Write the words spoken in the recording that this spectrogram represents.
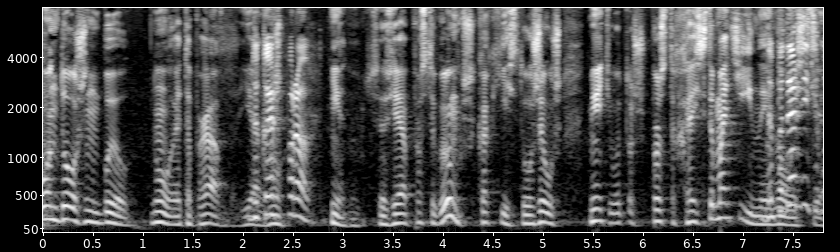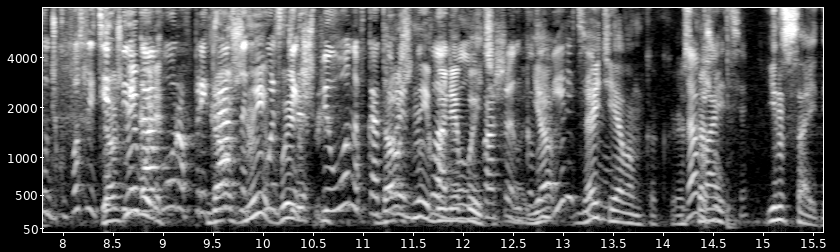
Он должен был, ну, это правда. Я, да, конечно, ну, правда. Нет, ну, я просто говорю, как есть. Это уже уж, понимаете, вот уж просто хрестоматийные Да новости. подожди секундочку. После тех должны переговоров были, прекрасных польских были, шпионов, которые должны были быть. Лукашенко, я, верите Дайте ему? я вам как расскажу. Давайте. Инсайт.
